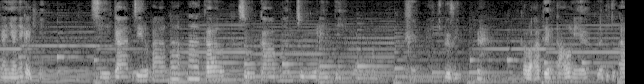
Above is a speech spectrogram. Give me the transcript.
nyanyiannya kayak gini Si kancil anak nakal suka mencuri timun. Gitu sih. Kalau ada yang tahu nih ya, berarti kita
